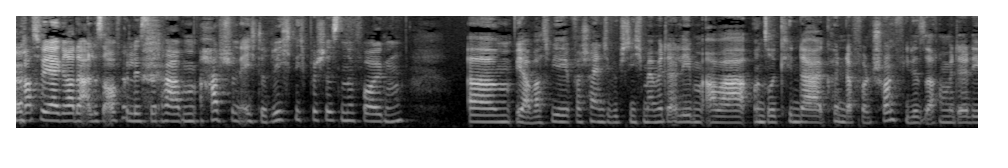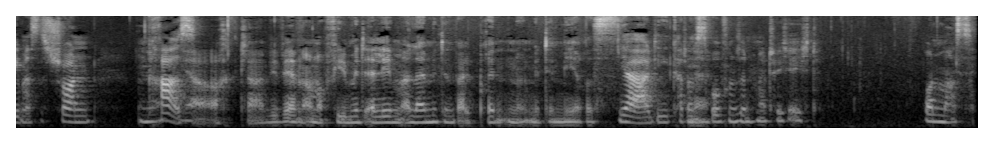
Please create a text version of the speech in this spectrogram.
was wir ja gerade alles aufgelistet haben, hat schon echt richtig beschissene Folgen. Ähm, ja, was wir wahrscheinlich wirklich nicht mehr miterleben, aber unsere Kinder können davon schon viele Sachen miterleben. Das ist schon krass. Ja, ach klar, wir werden auch noch viel miterleben, allein mit den Waldbränden und mit dem Meeres. Ja, die Katastrophen ja. sind natürlich echt en masse.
